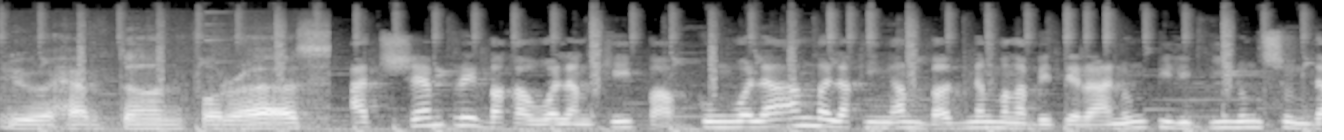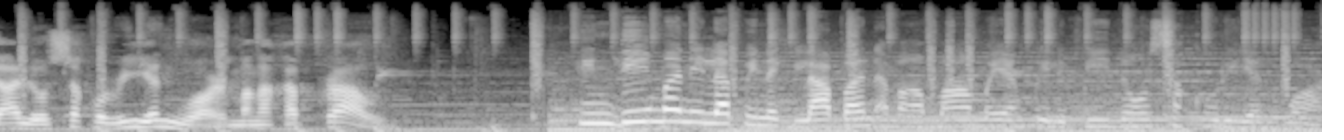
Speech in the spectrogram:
you have done for us. At syempre baka walang K-pop kung wala ang malaking ambag ng mga veteranong Pilipinong sundalo sa Korean War mga ka-proud. Hindi man nila pinaglaban ang mga mamayang Pilipino sa Korean War.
